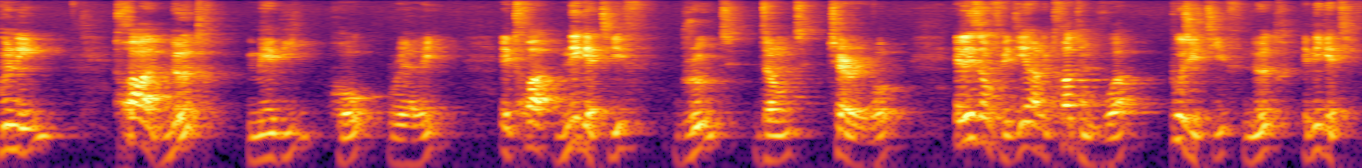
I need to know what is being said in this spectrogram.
honey, trois neutres, maybe, oh, really, et trois négatifs, brute, don't, terrible, et les ont fait dire avec trois tons de voix, positifs, neutres et négatifs.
